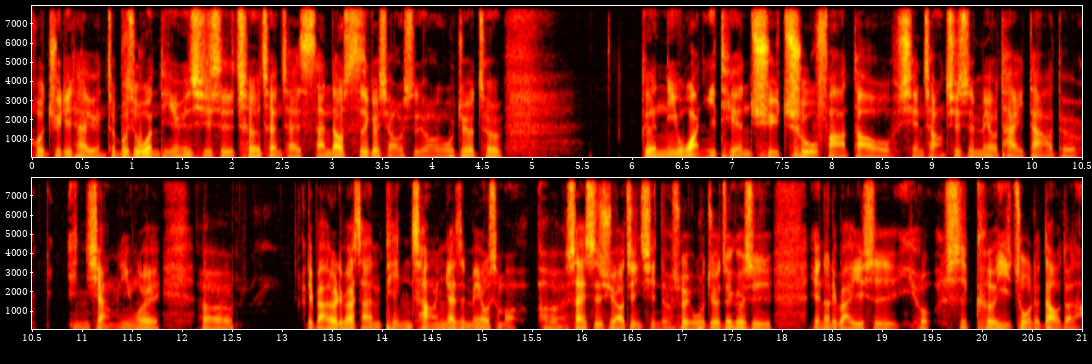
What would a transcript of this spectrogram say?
或距离太远，这不是问题，因为其实车程才三到四个小时哦，我觉得这跟你晚一天去出发到现场其实没有太大的影响，因为呃。礼拜二、礼拜三平常应该是没有什么呃赛事需要进行的，所以我觉得这个是延到礼拜一是有是可以做得到的啦。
